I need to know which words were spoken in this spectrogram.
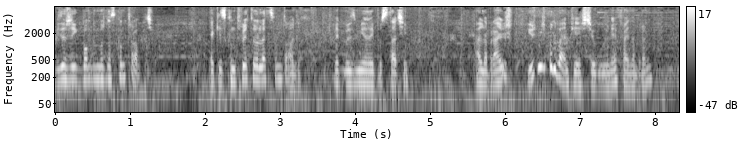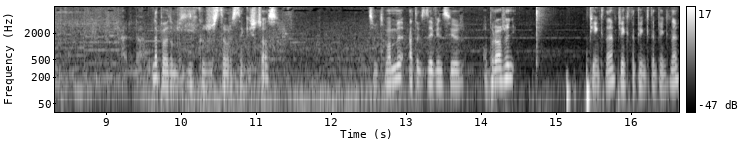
widzę, że ich bomby można skontrolować. Jak je skontruję, to lecą do nich. Jakby zmienionej postaci. Ale dobra, już, już mi się podobają pięści ogólnie, fajna broń. Na pewno będę z nich korzystał raz na jakiś czas. Co tu mamy? Atak zdaje więcej obrażeń. Piękne, piękne, piękne, piękne.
